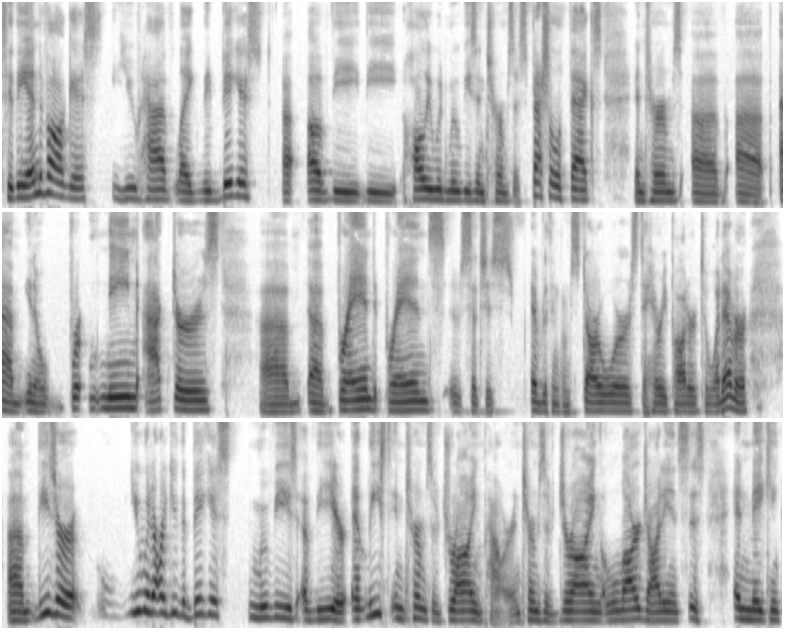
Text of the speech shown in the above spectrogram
to the end of August, you have like the biggest uh, of the the Hollywood movies in terms of special effects, in terms of uh, um, you know br- name actors, um, uh, brand brands uh, such as everything from Star Wars to Harry Potter to whatever. Um, these are you would argue the biggest movies of the year, at least in terms of drawing power, in terms of drawing large audiences and making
